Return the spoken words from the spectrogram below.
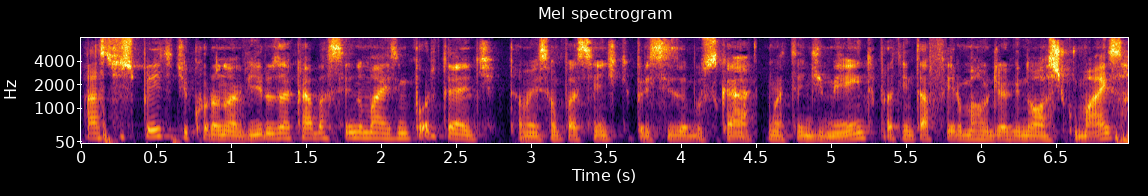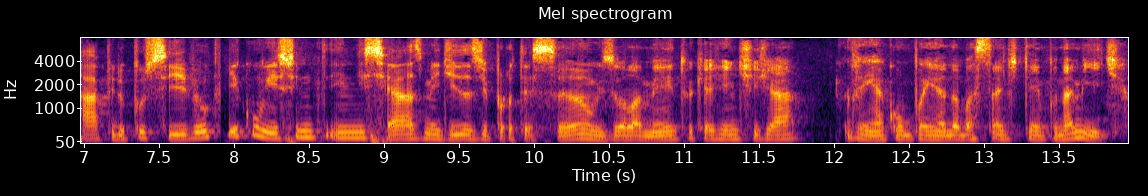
a suspeita de coronavírus acaba sendo mais importante. Então, esse é um paciente que precisa buscar um atendimento para tentar afirmar o diagnóstico mais rápido possível e, com isso, in iniciar as medidas de proteção, isolamento que a gente já vem acompanhando há bastante tempo na mídia.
